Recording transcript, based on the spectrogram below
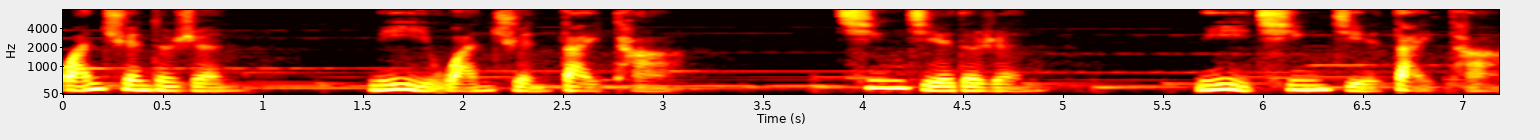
完全的人，你以完全待他；清洁的人，你以清洁待他；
